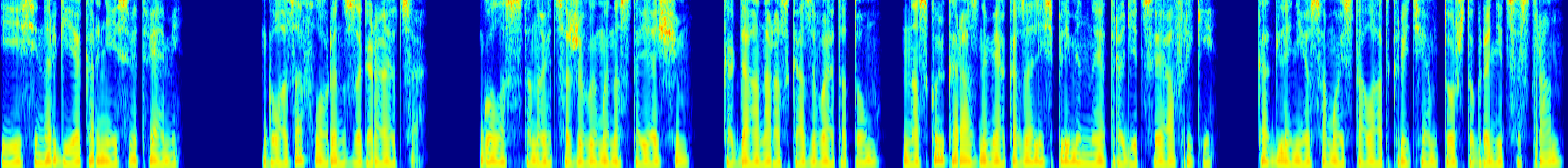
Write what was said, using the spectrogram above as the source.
и синергия корней с ветвями. Глаза Флоренс загораются. Голос становится живым и настоящим, когда она рассказывает о том, насколько разными оказались племенные традиции Африки, как для нее самой стало открытием то, что границы стран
